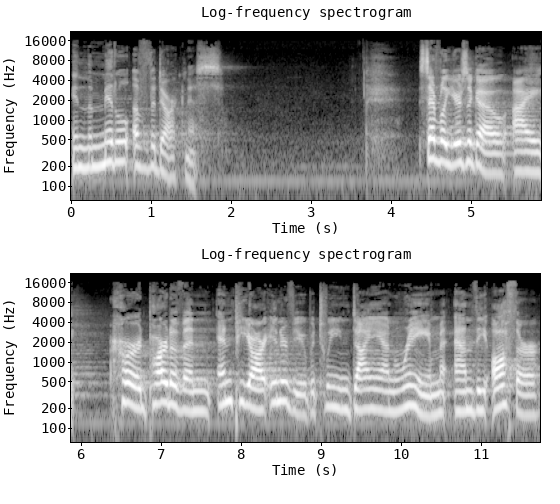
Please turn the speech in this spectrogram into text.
in the middle of the darkness. Several years ago, I heard part of an NPR interview between Diane Rehm and the author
